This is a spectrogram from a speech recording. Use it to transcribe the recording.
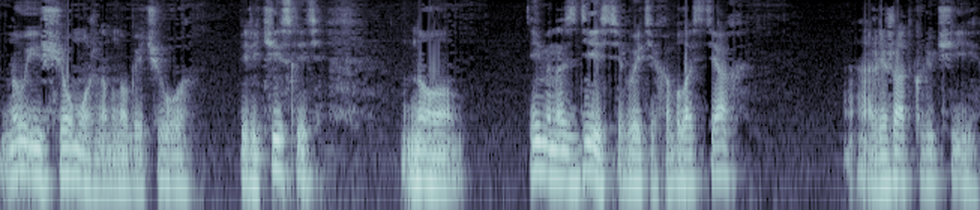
Ну и еще можно много чего перечислить. Но именно здесь, в этих областях, лежат ключи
